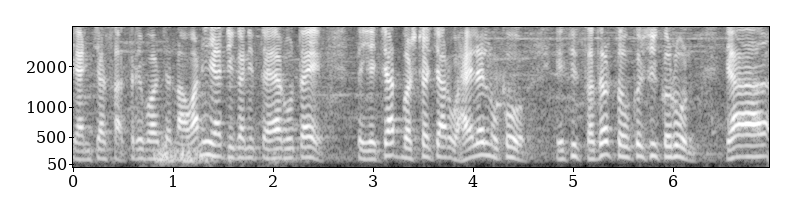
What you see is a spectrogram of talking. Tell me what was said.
यांच्या सासरेभावाच्या नावाने या ठिकाणी तयार होत आहे. तर याच्यात भ्रष्टाचार व्हायला नको याची सदर चौकशी करून या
